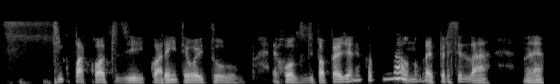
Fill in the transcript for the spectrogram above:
cinco pacotes de 48 rolos de papel higiênico? Não, não vai precisar, né?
